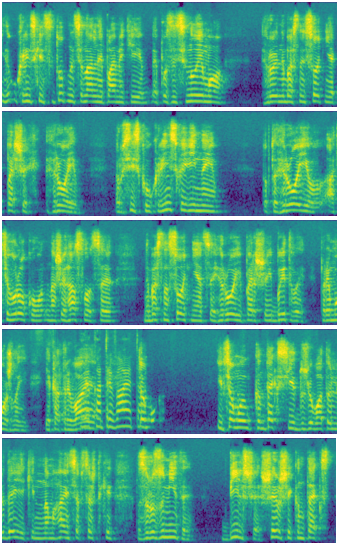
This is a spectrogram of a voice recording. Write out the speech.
і Український інститут національної пам'яті е, позиціонуємо Героїв Небесної Сотні як перших героїв російсько-української війни, тобто героїв. А цього року наше гасло це Небесна Сотня, це герої першої битви переможної, яка триває. Яка триває там? Тому, і в цьому контексті є дуже багато людей, які намагаються все ж таки зрозуміти більше, ширший контекст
